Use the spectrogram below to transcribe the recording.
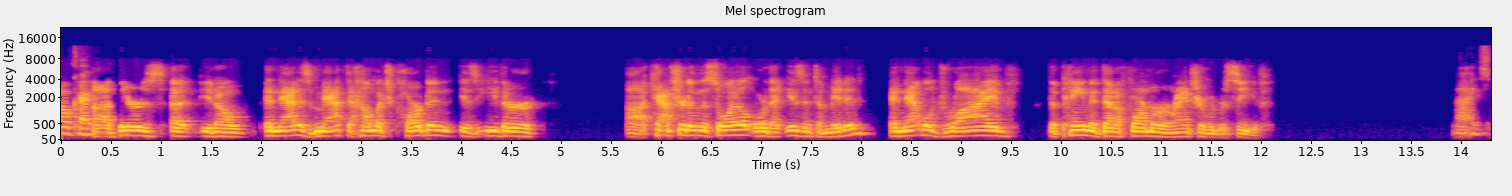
Okay. Uh, there's a, you know, and that is mapped to how much carbon is either uh, captured in the soil or that isn't emitted, and that will drive the payment that a farmer or rancher would receive. Nice.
